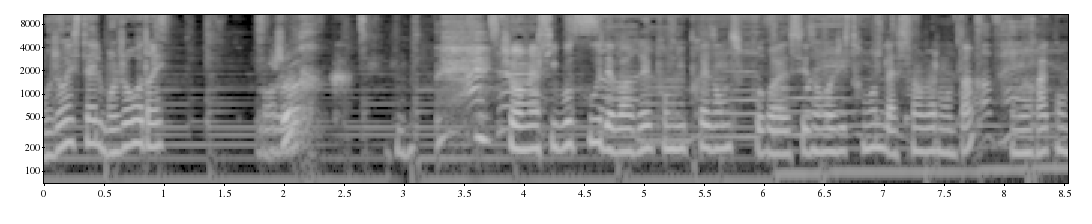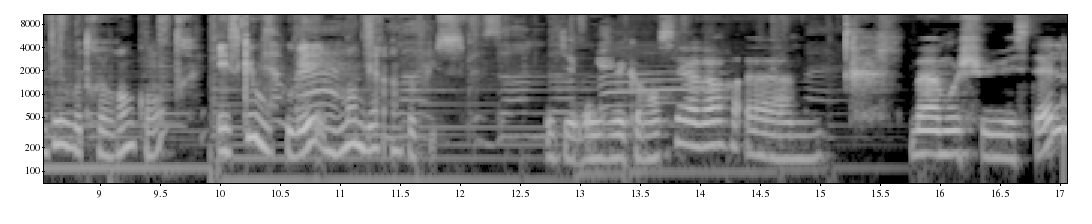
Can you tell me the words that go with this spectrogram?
Bonjour Estelle, bonjour Audrey. Bonjour. Je vous remercie beaucoup d'avoir répondu présente pour euh, ces enregistrements de la Saint-Valentin pour me raconter votre rencontre. Est-ce que vous pouvez m'en dire un peu plus? Ok, bon, je vais commencer alors. Euh, bah, moi, je suis Estelle.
